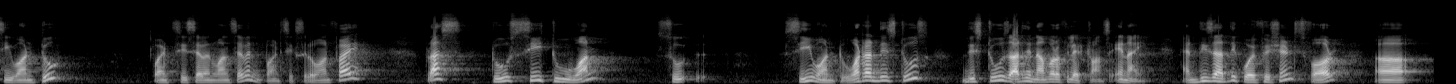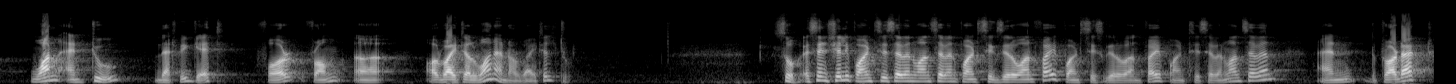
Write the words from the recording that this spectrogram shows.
C12 0.3717 0.6015 plus 2 C21 so C12. What are these 2's? These 2's are the number of electrons Ni and these are the coefficients for uh, 1 and 2 that we get for from uh, orbital 1 and orbital 2. So, essentially 0.3717, 0.6015, 0.6015, 0.3717 and the product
